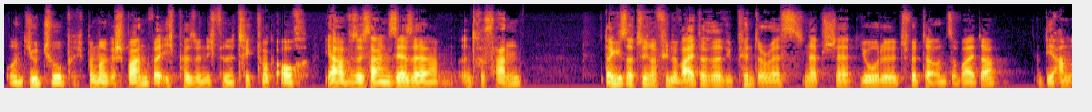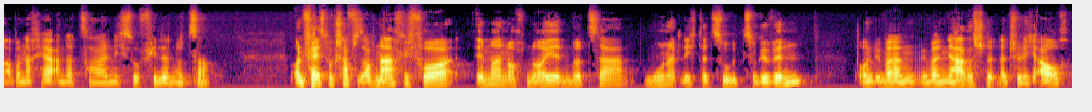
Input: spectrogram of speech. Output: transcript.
und YouTube. Ich bin mal gespannt, weil ich persönlich finde TikTok auch, ja, wie soll ich sagen, sehr, sehr interessant. Da gibt es natürlich noch viele weitere wie Pinterest, Snapchat, Jodel, Twitter und so weiter. Die haben aber nachher an der Zahl nicht so viele Nutzer. Und Facebook schafft es auch nach wie vor, immer noch neue Nutzer monatlich dazu zu gewinnen und über, über einen Jahresschnitt natürlich auch.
